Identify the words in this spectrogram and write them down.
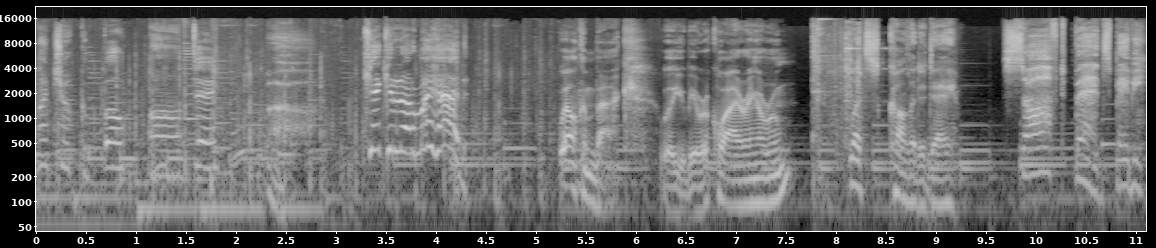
Want to ride my chocobo all day. Can't get it out of my head. Welcome back. Will you be requiring a room? Let's call it a day. Soft beds, baby.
